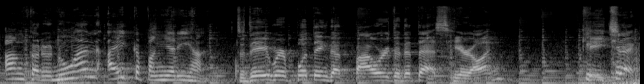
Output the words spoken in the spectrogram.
Ang karunungan ay kapangyarihan. Today we're putting that power to the test here on K-Check.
